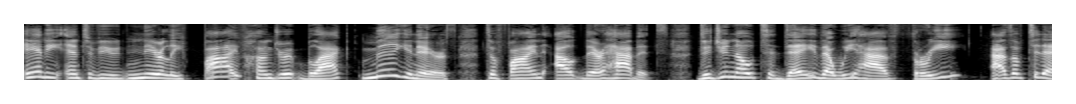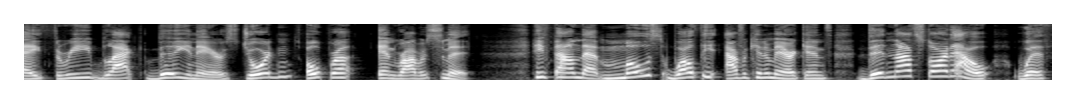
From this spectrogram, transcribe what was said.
and he interviewed nearly 500 black millionaires to find out their habits. Did you know today that we have three, as of today, three black billionaires Jordan, Oprah, and Robert Smith? He found that most wealthy African Americans did not start out with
